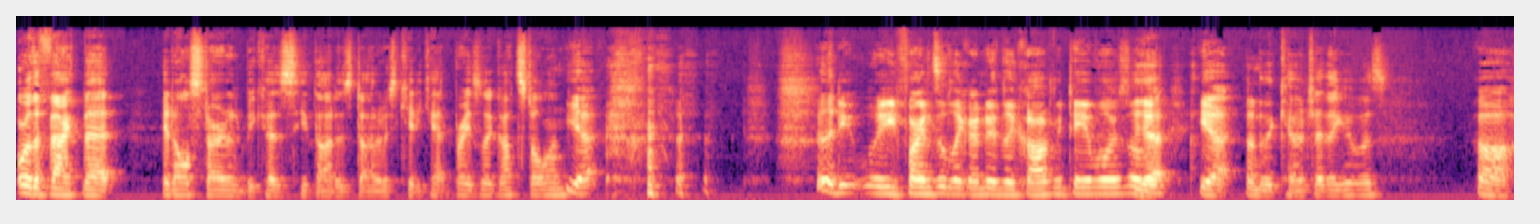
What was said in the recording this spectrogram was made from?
Or the fact that it all started because he thought his daughter's kitty cat bracelet got stolen. Yeah. when, he, when he finds it like under the coffee table or something. Yeah. Yeah. Under the couch, I think it was. Oh,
